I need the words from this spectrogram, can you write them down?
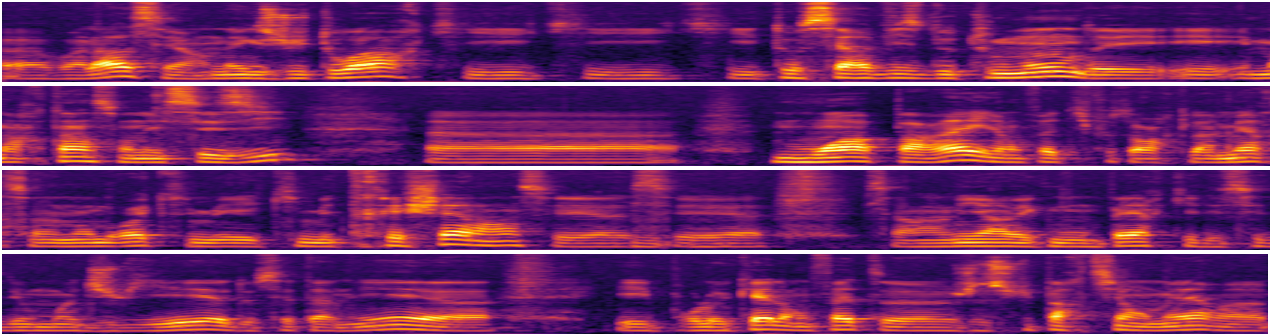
euh, voilà, c'est un exutoire qui, qui, est au service de tout le monde et, Martin s'en est saisi. Euh, moi, pareil, en fait, il faut savoir que la mer, c'est un endroit qui m'est, qui m'est très cher. Hein. Mm-hmm. c'est, c'est, un lien avec mon père qui est décédé au mois de juillet de cette année et pour lequel, en fait, je suis parti en mer,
